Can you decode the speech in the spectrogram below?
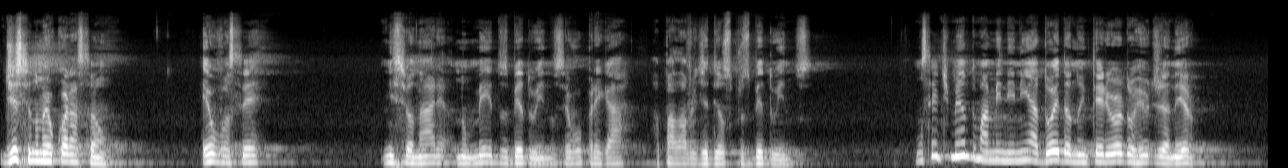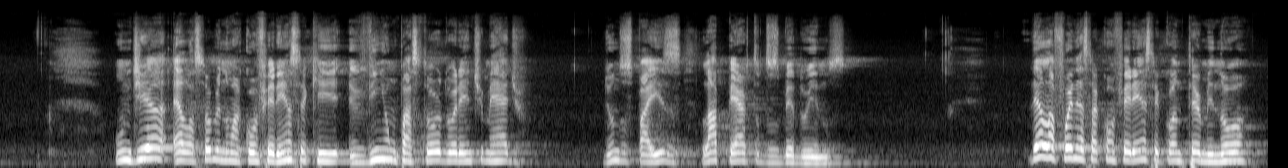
disse no meu coração: eu vou ser missionária no meio dos beduínos. Eu vou pregar a palavra de Deus para os beduínos. Um sentimento de uma menininha doida no interior do Rio de Janeiro. Um dia ela soube numa conferência que vinha um pastor do Oriente Médio, de um dos países lá perto dos beduínos. Ela foi nessa conferência e quando terminou,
